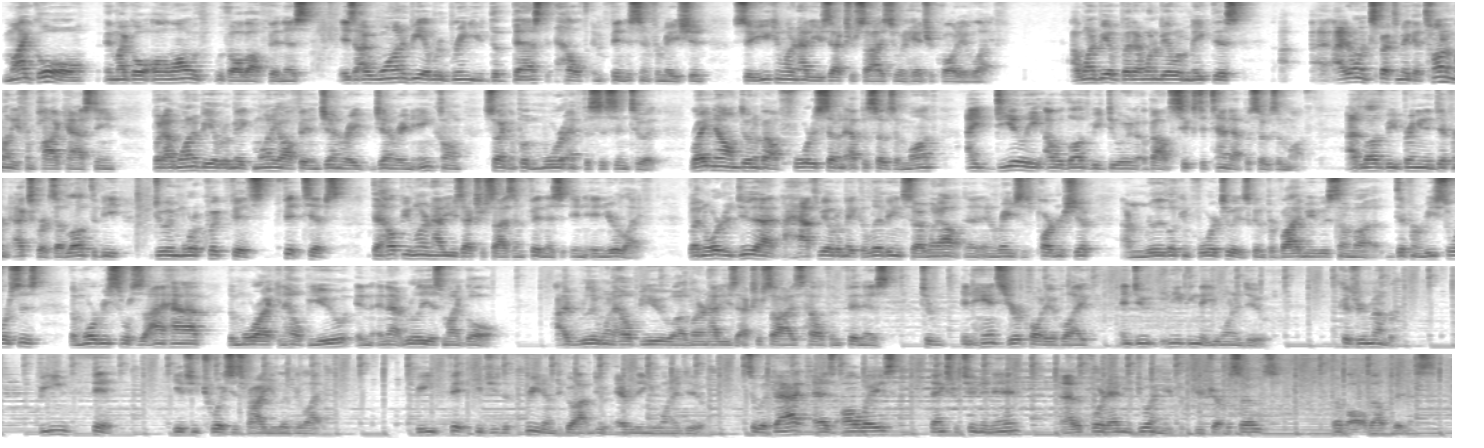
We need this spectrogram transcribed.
My goal, and my goal all along with, with All About Fitness, is I want to be able to bring you the best health and fitness information so you can learn how to use exercise to enhance your quality of life. I want to be able, but I want to be able to make this. I, don't expect to make a ton of money from podcasting, but I want to be able to make money off it and generate generate an income so I can put more emphasis into it. Right now, I'm doing about four to seven episodes a month. Ideally, I would love to be doing about six to ten episodes a month. I'd love to be bringing in different experts. I'd love to be doing more quick fits, fit tips to help you learn how to use exercise and fitness in, in your life. But in order to do that, I have to be able to make a living. So I went out and, and arranged this partnership. I'm really looking forward to it. It's going to provide me with some uh, different resources. The more resources I have, the more I can help you, and, and that really is my goal. I really want to help you uh, learn how to use exercise, health, and fitness to enhance your quality of life and do anything that you want to do. Because remember, being fit gives you choices for how you live your life. Being fit gives you the freedom to go out and do everything you want to do. So, with that, as always, thanks for tuning in, and I look forward to having you join me for future episodes of All About Fitness.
